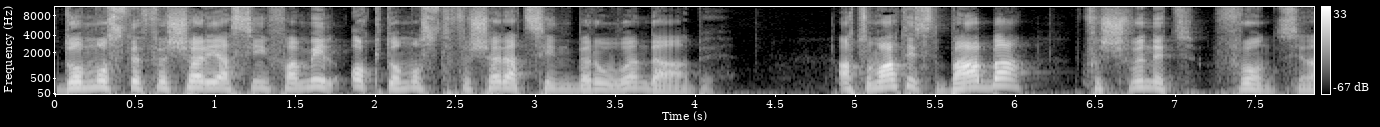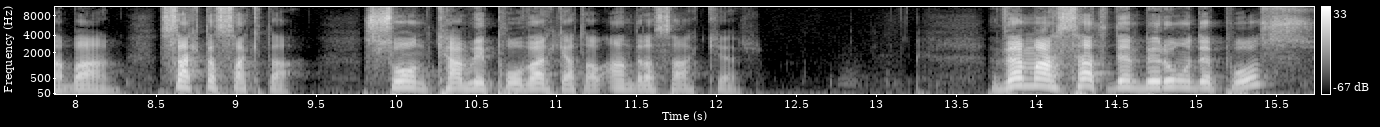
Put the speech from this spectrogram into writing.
de måste försörja sin familj och de måste försörja sin beroende abi. Automatiskt baba försvunnit från sina barn. Sakta sakta. Son kan bli påverkad av andra saker. Vem har satt den beroende på oss?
